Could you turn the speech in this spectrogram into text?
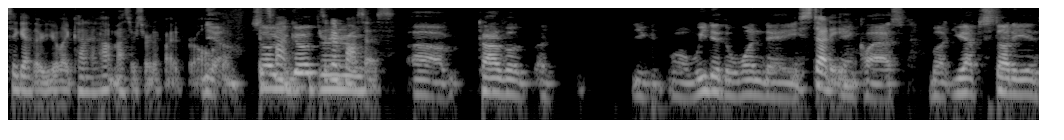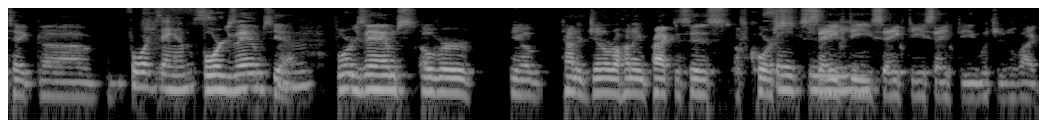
together. You're like kind of Huntmaster certified for all Yeah. of them. So it's you fun. go It's a good process. um, kind of a, a you well, we did the one day You study in class, but you have to study and take uh, four exams. four exams. Yeah, Mhm. four exams over you know kind of general hunting practices of course Safety. safety safety safety which is like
